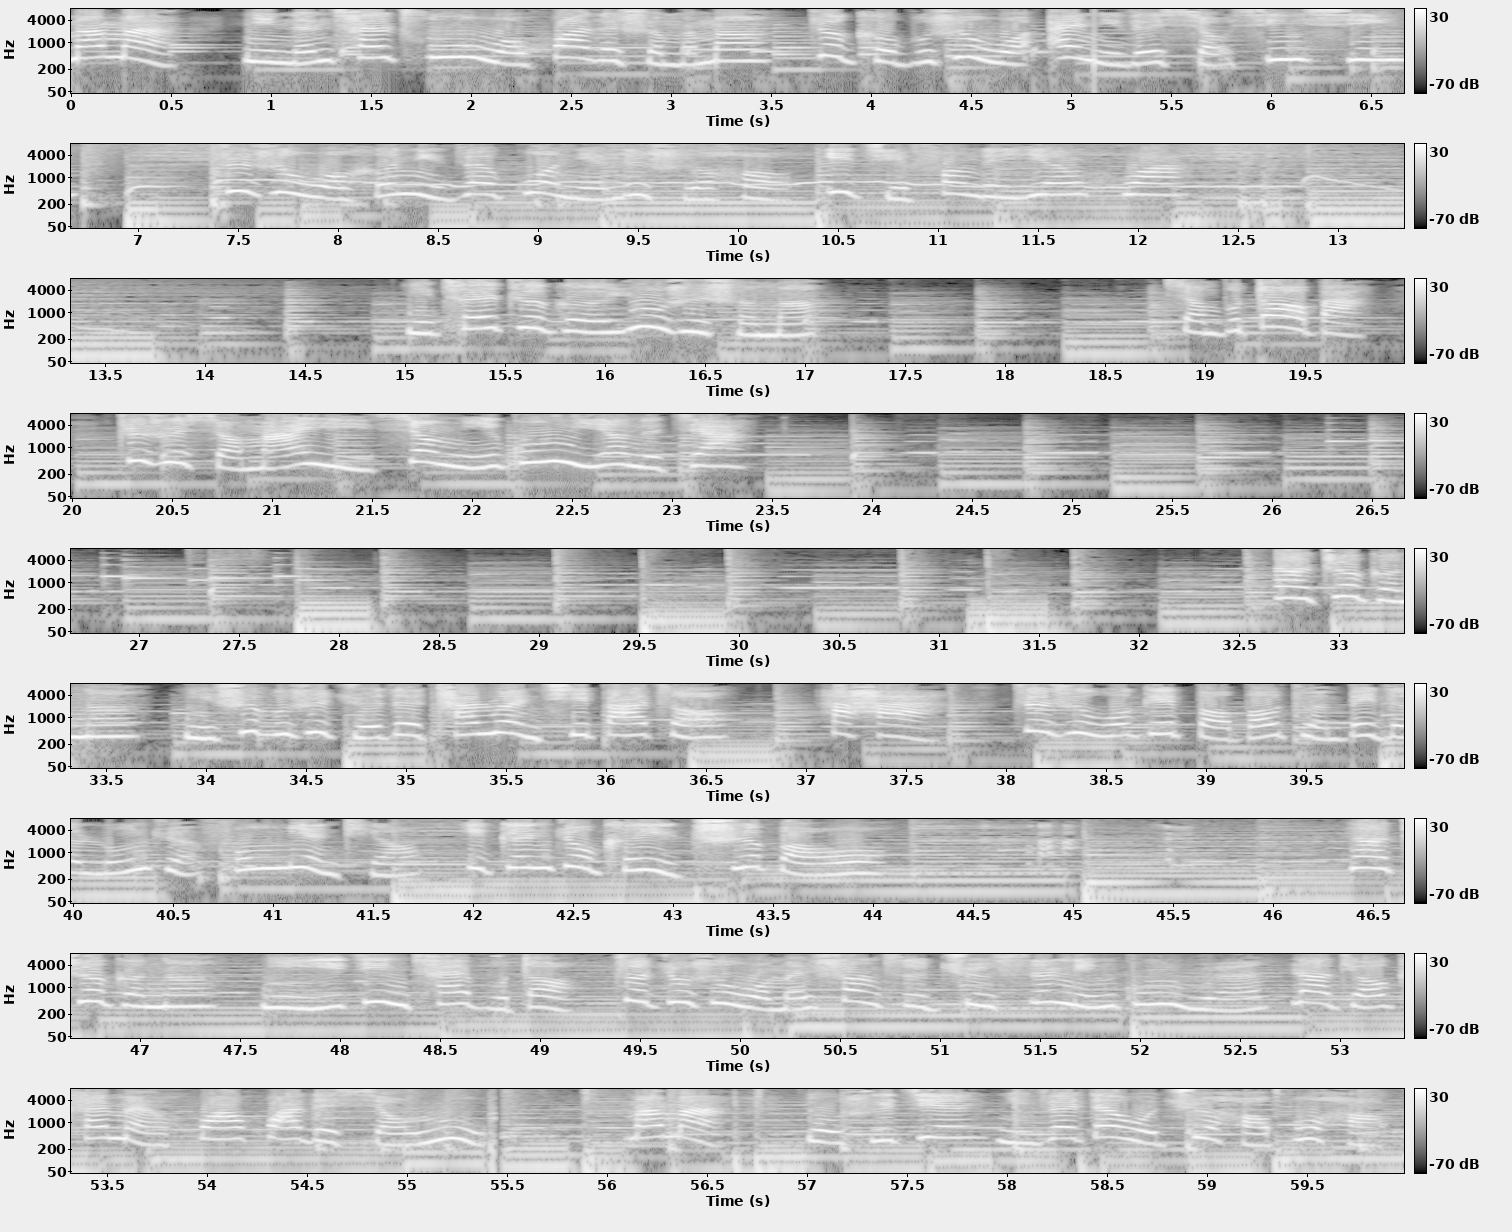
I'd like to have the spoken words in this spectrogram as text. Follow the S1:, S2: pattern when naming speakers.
S1: 妈妈，你能猜出我画的什么吗？这可不是我爱你的小星星，这是我和你在过年的时候一起放的烟花。你猜这个又是什么？想不到吧？这是小蚂蚁像迷宫一样的家。那这个呢？你是不是觉得它乱七八糟？哈哈，这是我给宝宝准备的龙卷风面条，一根就可以吃饱哦。那这个呢？你一定猜不到，这就是我们上次去森林公园那条开满花花的小路。妈妈，有时间你再带我去好不好？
